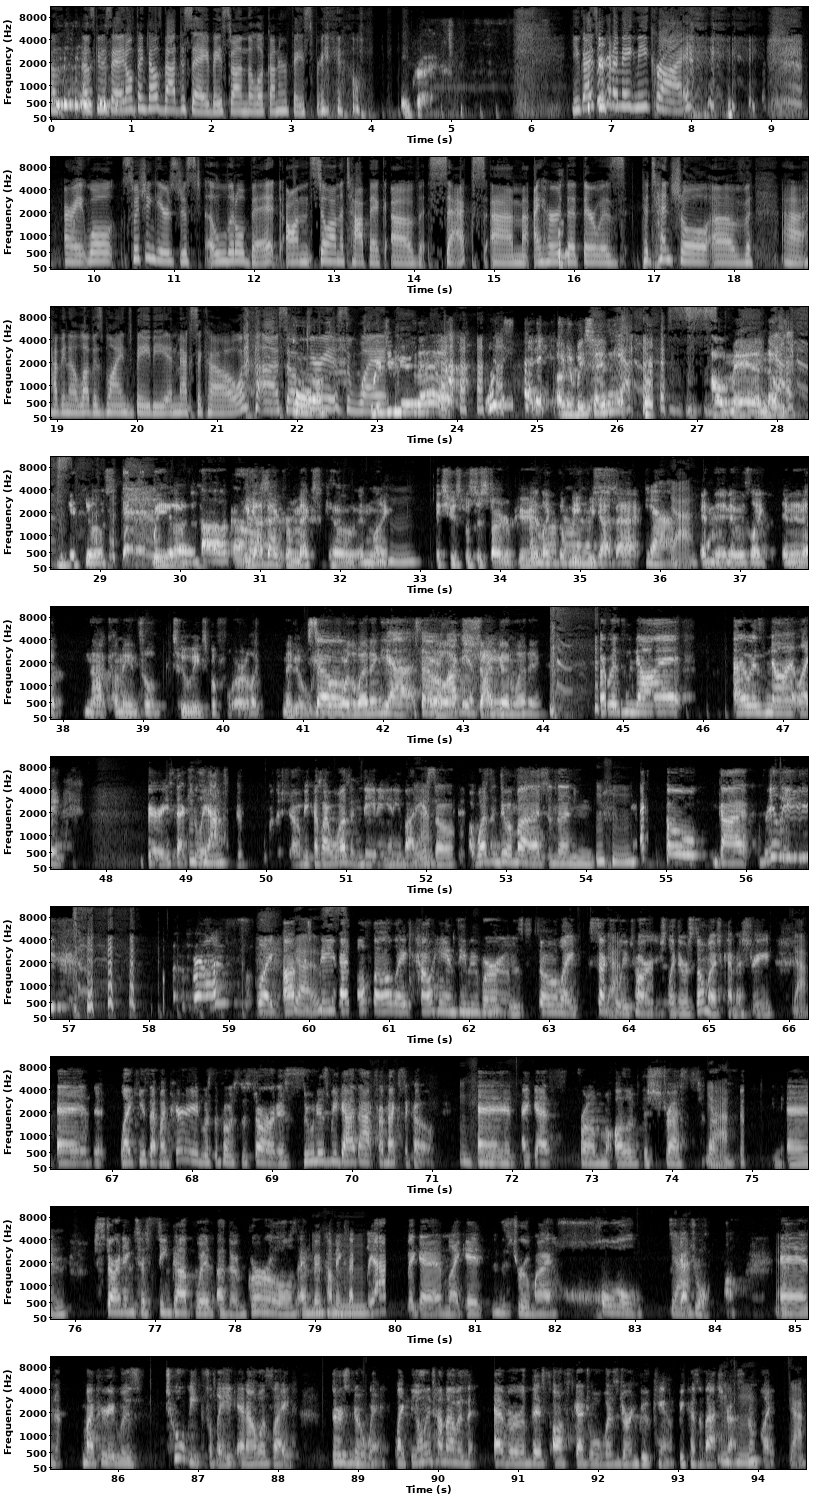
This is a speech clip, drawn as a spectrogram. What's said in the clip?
I was, going to say, I don't think that was bad to say based on the look on her face for you. Okay. You guys are going to make me cry. All right. Well, switching gears just a little bit on still on the topic of sex. Um, I heard that there was potential of uh, having a Love Is Blind baby in Mexico. Uh, so I'm oh, curious what. Where'd you hear that? oh, did we say that? Yes. Oh man, that yes. was ridiculous. We uh, oh, we got back from Mexico and like. Mm-hmm. I think she was supposed to start her period oh, like the gosh. week we got back. Yeah. Yeah. And then it was like it ended up not coming until two weeks before, or like maybe a week so, before the wedding. Yeah. So we like, obviously, shotgun wedding. I was not. I was not like very sexually mm-hmm. active for the show because I wasn't dating anybody, yeah. so I wasn't doing much. And then mm-hmm. Mexico got really for us. Like obviously, yes. you guys all saw like how handsy we were. It was so like sexually yeah. charged. Like there was so much chemistry. Yeah. And like he said, my period was supposed to start as soon as we got back from Mexico. Mm-hmm. And I guess from all of the stress yeah. and starting to sync up with other girls and becoming mm-hmm. sexually active again, like it threw my whole yeah. schedule off. Yeah. And my period was two weeks late, and I was like, there's no way. Like the only time I was ever this off schedule was during boot camp because of that stress. Mm-hmm. And I'm like, yeah.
